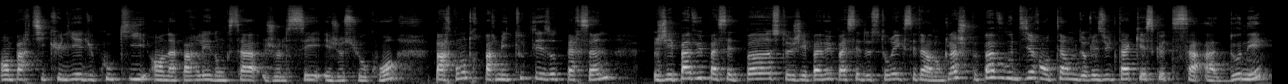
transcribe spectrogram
en particulier du coup qui en a parlé, donc ça je le sais et je suis au courant. Par contre, parmi toutes les autres personnes, j'ai pas vu passer de post, j'ai pas vu passer de story, etc. Donc là, je peux pas vous dire en termes de résultats qu'est-ce que ça a donné.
